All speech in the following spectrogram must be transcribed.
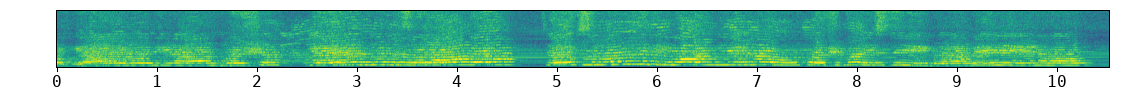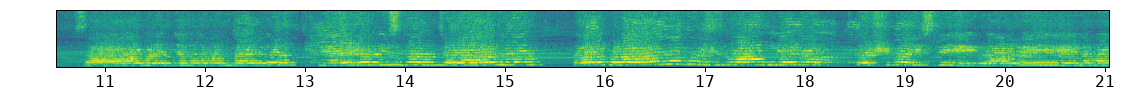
അജ്ഞാനോദിനാഘോഷ ജ്ഞാനസരായ സൂക്ഷ്മ സ്ത്രീപ്രവേണമ സാ श्रीगुरवे नमः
